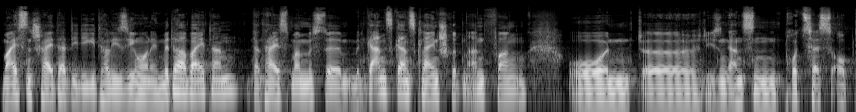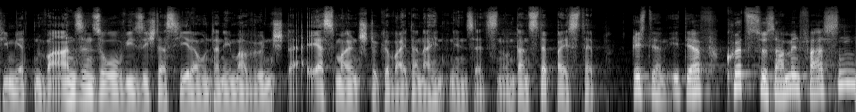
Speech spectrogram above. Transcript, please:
Meistens scheitert die Digitalisierung an den Mitarbeitern. Das heißt, man müsste mit ganz, ganz kleinen Schritten anfangen und äh, diesen ganzen prozessoptimierten Wahnsinn, so wie sich das jeder Unternehmer wünscht, erstmal ein Stück weiter nach hinten hinsetzen und dann Step by Step. Christian, ich darf kurz zusammenfassen.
